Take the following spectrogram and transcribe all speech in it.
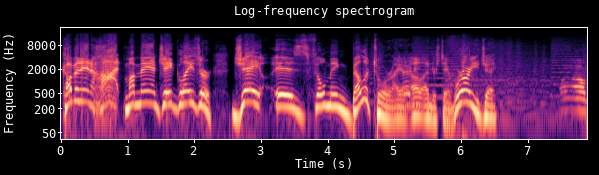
Coming in hot, my man Jay Glazer. Jay is filming Bellator. I, I understand. Where are you, Jay? Um,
